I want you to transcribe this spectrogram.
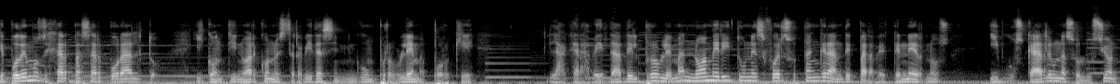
que podemos dejar pasar por alto y continuar con nuestra vida sin ningún problema porque la gravedad del problema no amerita un esfuerzo tan grande para detenernos y buscarle una solución.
